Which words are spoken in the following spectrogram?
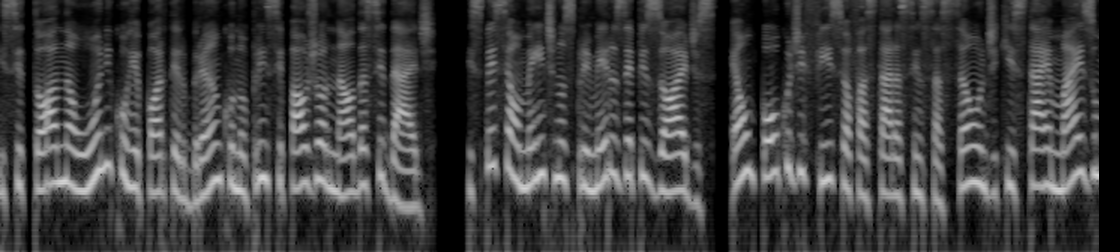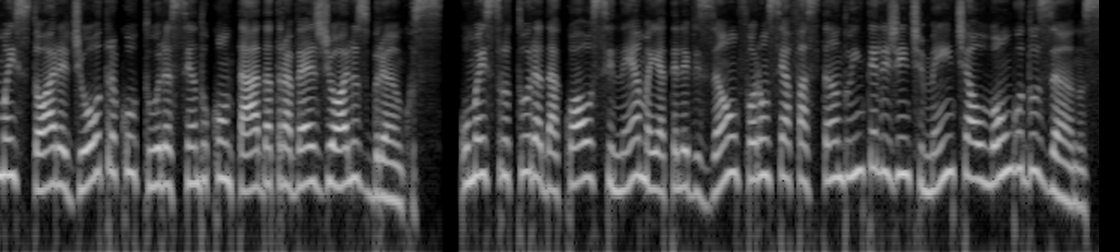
e se torna o único repórter branco no principal jornal da cidade. Especialmente nos primeiros episódios, é um pouco difícil afastar a sensação de que está é mais uma história de outra cultura sendo contada através de olhos brancos. Uma estrutura da qual o cinema e a televisão foram se afastando inteligentemente ao longo dos anos.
